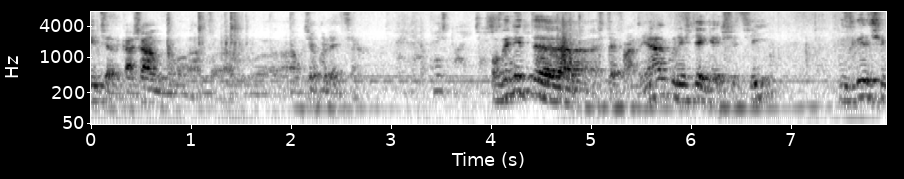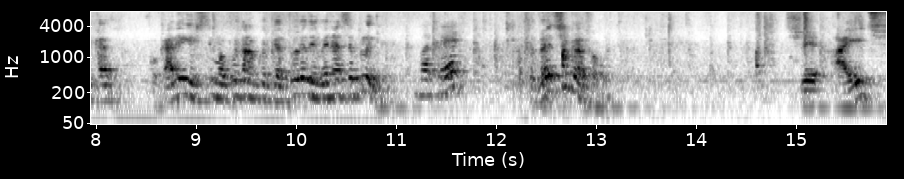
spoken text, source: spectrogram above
sinceri, că așa am, am, am, am început lecția. Treci pe aici. A venit uh, Ștefania cu niște gheșiții, scris și ca, cu care gheșiții mă pus la încurcătură de venea să plâng. Vă cred? Să vezi ce mi-a făcut. Și aici,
